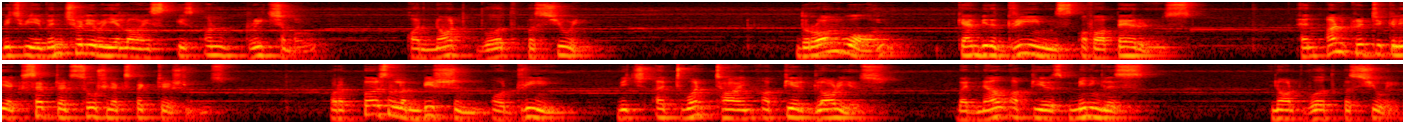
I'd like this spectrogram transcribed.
which we eventually realize is unreachable or not worth pursuing. The wrong wall can be the dreams of our parents and uncritically accepted social expectations, or a personal ambition or dream which at one time appeared glorious but now appears meaningless, not worth pursuing.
